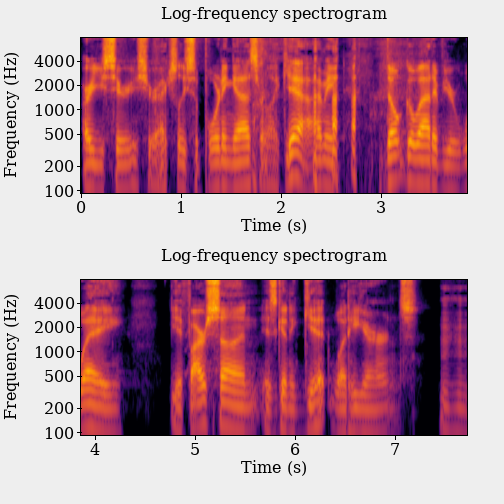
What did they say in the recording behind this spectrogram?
Are you serious? You're actually supporting us? Or like, Yeah, I mean, don't go out of your way. If our son is going to get what he earns Mm-hmm.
